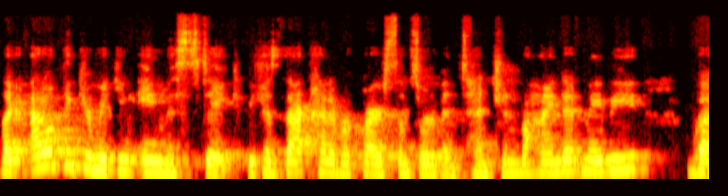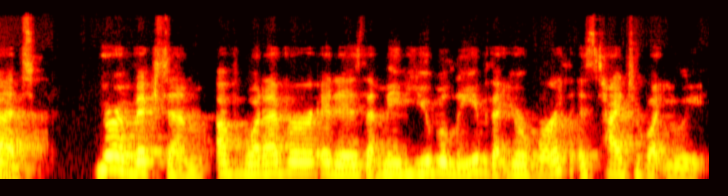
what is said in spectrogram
like i don't think you're making a mistake because that kind of requires some sort of intention behind it maybe right. but you're a victim of whatever it is that made you believe that your worth is tied to what you eat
